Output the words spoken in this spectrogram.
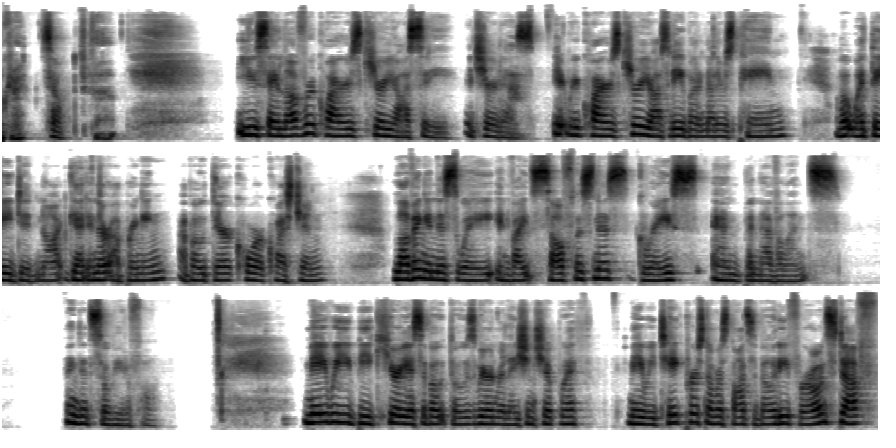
Okay, So do that. You say love requires curiosity. It sure does. It requires curiosity about another's pain, about what they did not get in their upbringing, about their core question. Loving in this way invites selflessness, grace, and benevolence. I think that's so beautiful. May we be curious about those we're in relationship with. May we take personal responsibility for our own stuff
